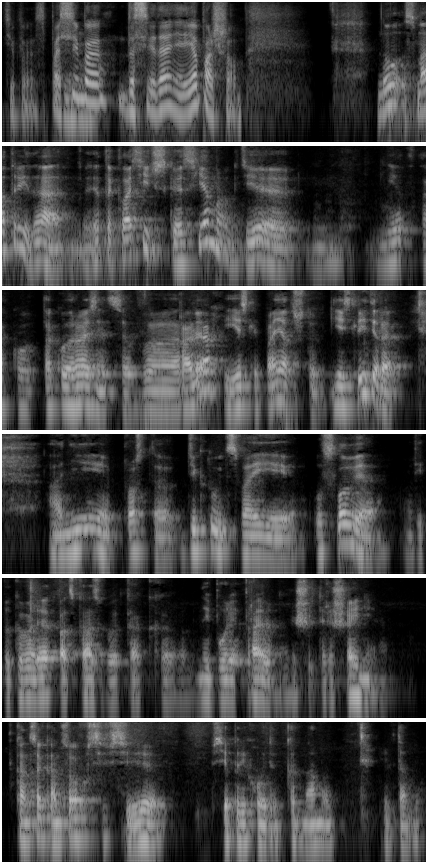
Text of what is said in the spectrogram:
Типа, спасибо, mm-hmm. до свидания, я пошел. Ну, смотри, да, это классическая схема, где нет такого, такой разницы в ролях. Если понятно, что есть лидеры, они просто диктуют свои условия, либо говорят, подсказывают, как э, наиболее правильно решить решение. В конце концов, все, все, все приходят к одному или тому.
